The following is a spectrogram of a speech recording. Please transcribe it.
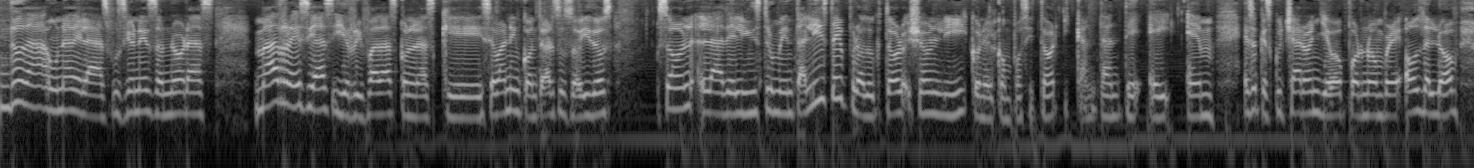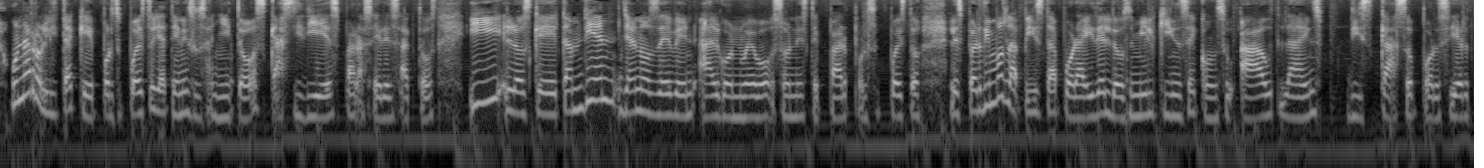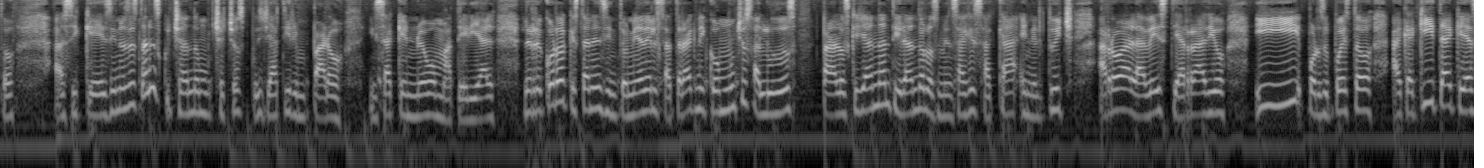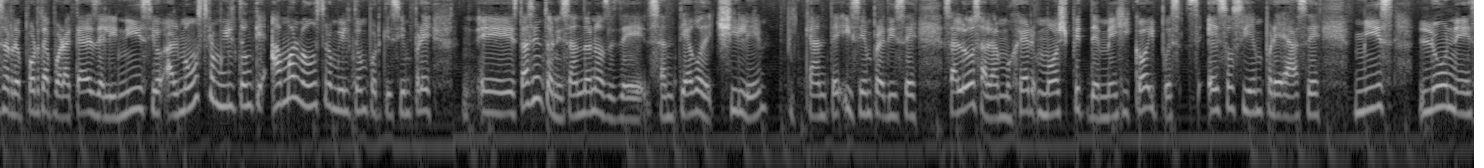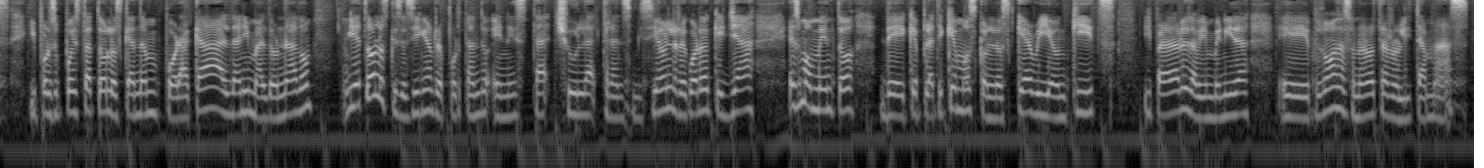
Sin duda, una de las fusiones sonoras más recias y rifadas con las que se van a encontrar sus oídos son la del instrumentalista y productor Sean Lee con el compositor y cantante AM. Eso que escucharon llevó por nombre All the Love, una rolita que por supuesto ya tiene sus añitos, casi 10 para ser exactos, y los que también ya nos deben algo nuevo son este par, por supuesto. Les perdimos la pista por ahí del 2015 con su Outlines, discaso por cierto, así que si nos están escuchando muchachos, pues ya tiren paro y saquen nuevo material. Les recuerdo que están en sintonía del Satrácnico Muchos saludos para los que ya andan tirando los mensajes acá en el Twitch, arroba la bestia radio. Y por supuesto a Caquita, que ya se reporta por acá desde el inicio, al monstruo Milton, que amo al monstruo Milton porque siempre eh, está sintonizándonos desde Santiago de Chile picante y siempre dice saludos a la mujer Moshpit de México y pues eso siempre hace mis lunes y por supuesto a todos los que andan por acá, al Dani Maldonado y a todos los que se siguen reportando en esta chula transmisión. Les recuerdo que ya es momento de que platiquemos con los Carry On Kids y para darles la bienvenida eh, pues vamos a sonar otra rolita más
